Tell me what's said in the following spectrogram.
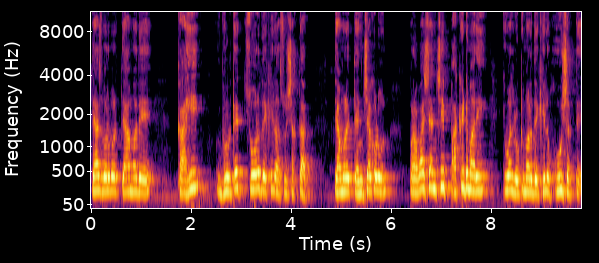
त्याचबरोबर त्यामध्ये काही भुरटे चोर देखील असू शकतात. त्यामुळे त्यांच्याकडून प्रवाशांची पाकिटमारी किंवा लुटमार देखील होऊ शकते.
